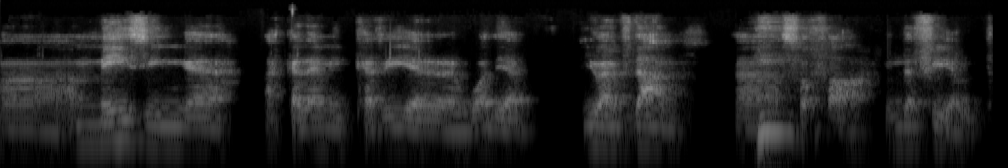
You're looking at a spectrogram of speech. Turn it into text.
uh, amazing uh, academic career, what you have you have done uh, so far in the field?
